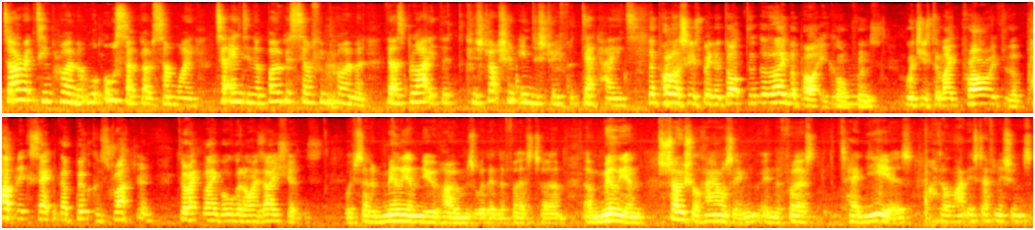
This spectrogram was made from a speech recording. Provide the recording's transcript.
Direct employment will also go some way to ending the bogus self-employment that has blighted the construction industry for decades. The policy has been adopted at the Labour Party conference, which is to make priority for the public sector built construction direct labour organisations. We've set a million new homes within the first term, a million social housing in the first 10 years. I don't like these definitions.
